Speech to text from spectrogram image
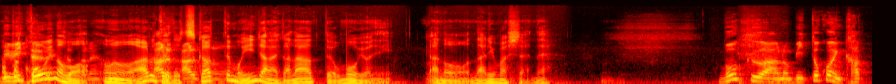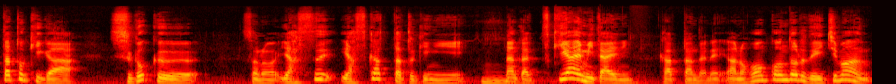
うん。やっぱこういうのも、ね。うん、ある程度使ってもいいんじゃないかなって思うようにあのなりましたよね。僕はあのビットコイン買った時がすごくその安い安かった時に、なんか付き合いみたいに買ったんだね。あの香港ドルで1万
